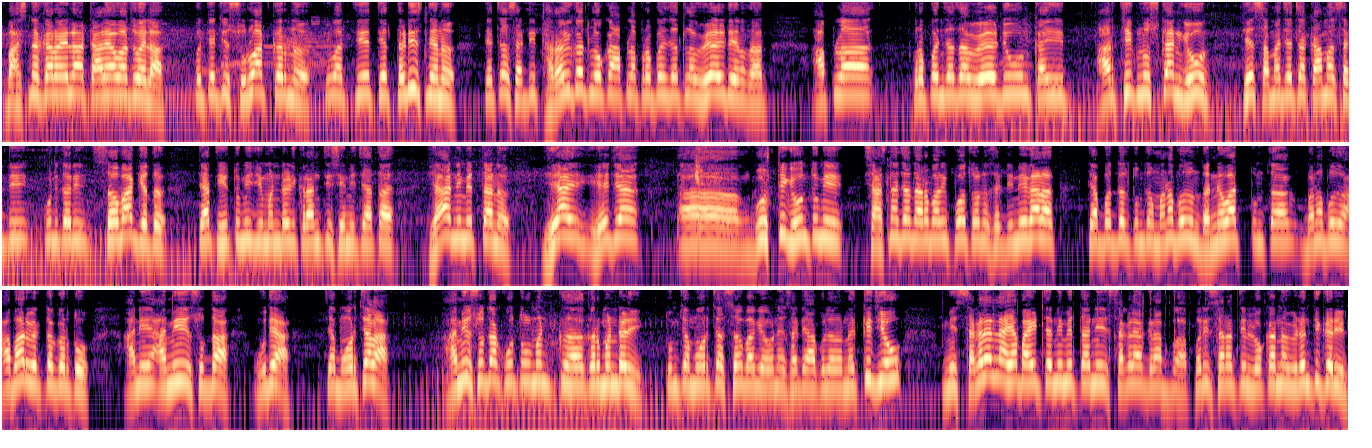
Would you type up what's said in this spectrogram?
भाषणं करायला टाळ्या वाजवायला पण त्याची सुरुवात करणं किंवा ते ते तडीच नेणं त्याच्यासाठी ठराविकच लोक आपला प्रपंचातला वेळ देणार आपला प्रपंचाचा वेळ देऊन काही आर्थिक नुकसान घेऊन हे समाजाच्या कामासाठी कुणीतरी सहभाग घेतं त्यात ही तुम्ही जी मंडळी क्रांती सेनेची आता ह्या निमित्तानं ह्या हे ज्या गोष्टी घेऊन तुम्ही शासनाच्या दरबारी पोहोचवण्यासाठी निघालात त्याबद्दल तुमचं मनापासून धन्यवाद तुमचा मनापासून आभार व्यक्त करतो. आणि आम्ही सुद्धा उद्याच्या मोर्चाला आम्हीसुद्धा सुद्धा मं कर मंडळी तुमच्या मोर्चात सहभागी होण्यासाठी अकोल्याला नक्कीच येऊ. मी सगळ्यांना ह्या बाईटच्या निमित्ताने सगळ्या ग्रा परिसरातील लोकांना विनंती करील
